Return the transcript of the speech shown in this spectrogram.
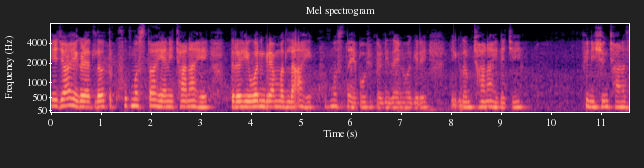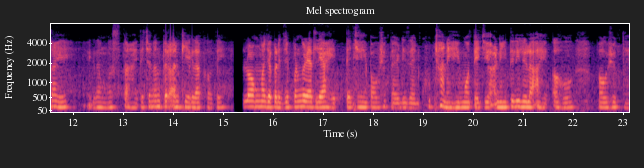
हे जे आहे गळ्यातलं तर खूप मस्त आहे आणि छान आहे. तर हे वन ग्रॅम मधलं आहे. खूप मस्त आहे पाहू शकता डिझाईन वगैरे. एकदम छान आहे त्याची. फिनिशिंग छानच आहे. एकदम मस्त आहे. त्याच्यानंतर आणखी एक दाखवते. लॉंग माझ्याकडे जे पण गळ्यातले आहेत त्याचीही पाहू शकताय डिझाईन. खूप छान आहे हे मोत्याची आणि इथे लिहिलेलं आहे अहो पाहू शकताय.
